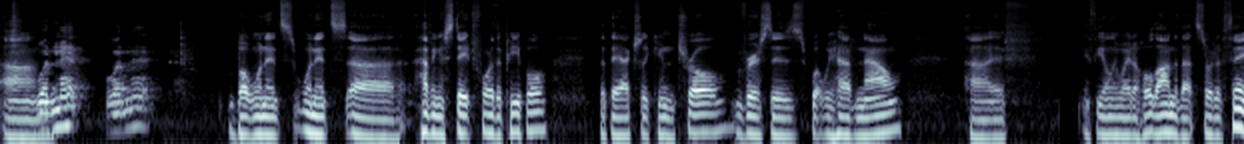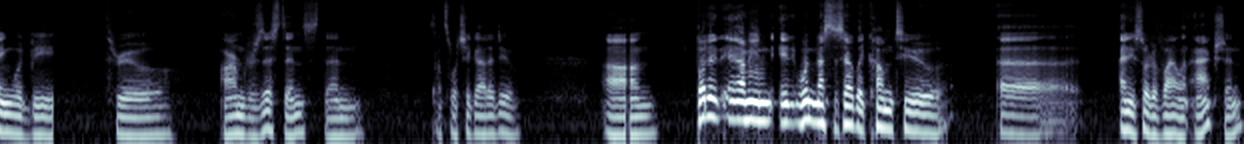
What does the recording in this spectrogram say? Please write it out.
Um, Wouldn't it? Wouldn't it? But when it's when it's uh, having a state for the people that they actually control versus what we have now, uh, if if the only way to hold on to that sort of thing would be through armed resistance, then that's what you got to do. Um, but it, I mean, it wouldn't necessarily come to uh, any sort of violent action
